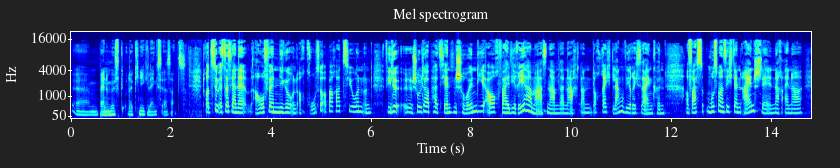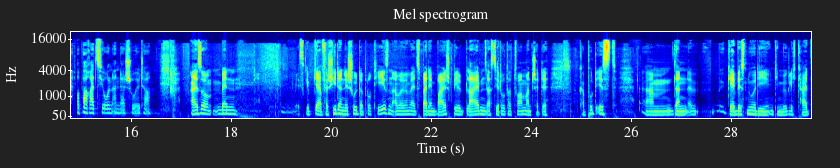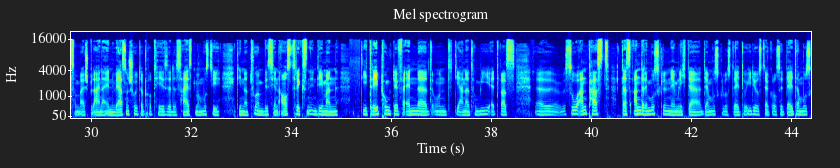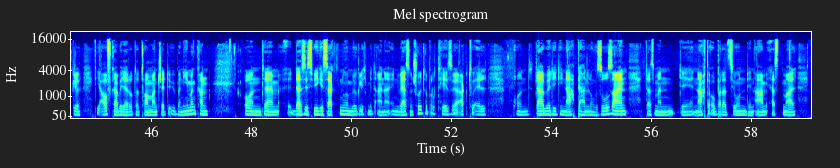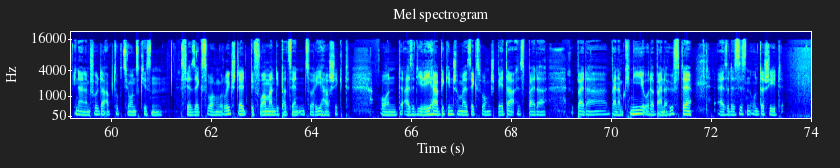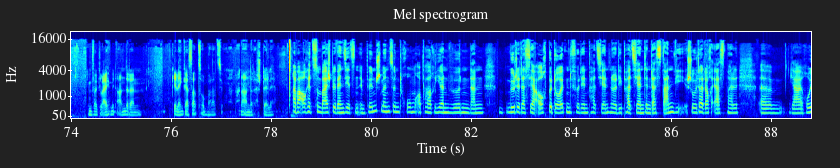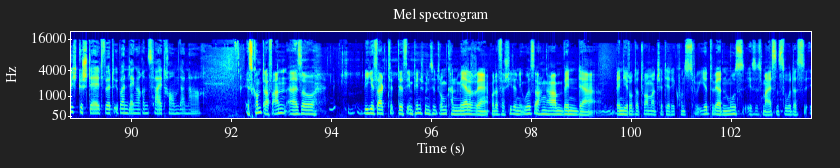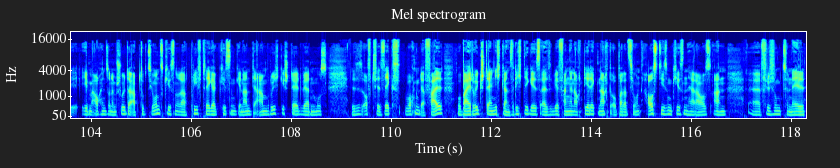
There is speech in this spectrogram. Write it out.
ähm, bei einem Hüft- oder Kniegelenksersatz. Trotzdem ist das ja eine aufwendige und auch große Operation und viele äh, Schulterpatienten scheuen die auch, weil die Reha-Maßnahmen danach dann doch recht langwierig sein können. Auf was muss man sich denn einstellen nach einer Operation an der Schulter? Also wenn es gibt ja verschiedene Schulterprothesen, aber wenn wir jetzt bei dem Beispiel bleiben, dass die Rotatormanschette kaputt ist, ähm, dann äh, gäbe es nur die, die Möglichkeit zum Beispiel einer inversen Schulterprothese. Das heißt, man muss die, die Natur ein bisschen austricksen, indem man die Drehpunkte verändert und die Anatomie etwas äh, so anpasst, dass andere Muskeln, nämlich der, der Musculus deltoideus, der große Deltamuskel, die Aufgabe der Rotatormanschette übernehmen kann. Und ähm, das ist, wie gesagt, nur möglich mit einer inversen Schulterprothese aktuell. Und da würde die Nachbehandlung so sein, dass man die, nach der Operation den Arm erstmal in einem Schulterabduktionskissen für sechs Wochen ruhig stellt, bevor man die Patienten zur Reha schickt. Und also die Reha beginnt schon mal sechs Wochen später als bei, der, bei, der, bei einem Knie oder bei einer Hüfte. Also das ist ein Unterschied im Vergleich mit anderen Gelenkersatzoperationen an anderer Stelle. Aber auch jetzt zum Beispiel, wenn Sie jetzt ein Impingement-Syndrom operieren würden, dann würde das ja auch bedeuten für den Patienten oder die Patientin, dass dann die Schulter doch erstmal ähm, ja, ruhig gestellt wird über einen längeren Zeitraum danach. Es kommt darauf an, also wie gesagt, das Impingement-Syndrom kann mehrere oder verschiedene Ursachen haben. Wenn, der, wenn die Rotatormanschette rekonstruiert werden muss, ist es meistens so, dass eben auch in so einem Schulterabduktionskissen oder auch Briefträgerkissen genannt der Arm ruhig gestellt werden muss. Das ist oft für sechs Wochen der Fall, wobei Rückstellen nicht ganz richtig ist. Also wir fangen auch direkt nach der Operation aus diesem Kissen heraus an, äh, früh funktionell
